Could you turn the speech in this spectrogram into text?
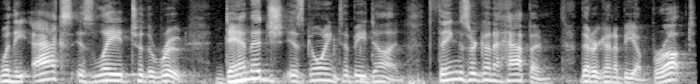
when the axe is laid to the root, damage is going to be done. Things are going to happen that are going to be abrupt,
